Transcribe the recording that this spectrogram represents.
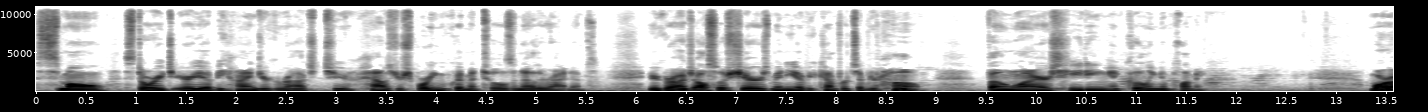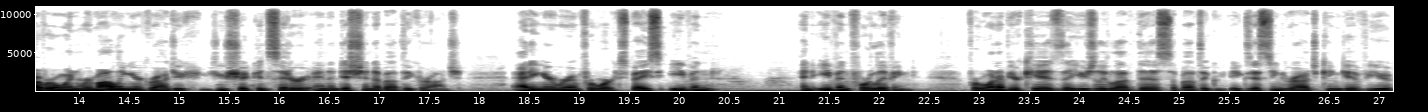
small storage area behind your garage to house your sporting equipment, tools, and other items. Your garage also shares many of your comforts of your home phone wires, heating, and cooling and plumbing. Moreover, when remodeling your garage, you, you should consider an addition above the garage, adding a room for workspace, even and even for living. For one of your kids, they usually love this. Above the existing garage can give you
